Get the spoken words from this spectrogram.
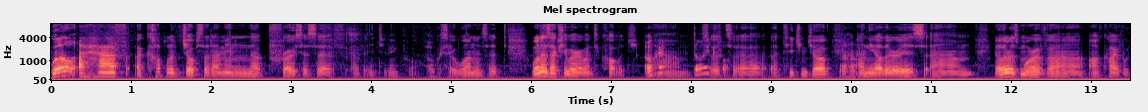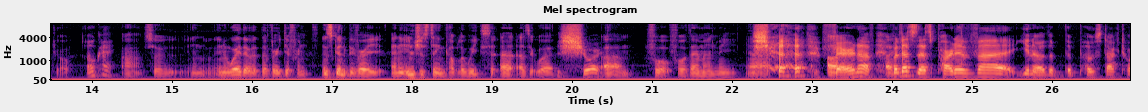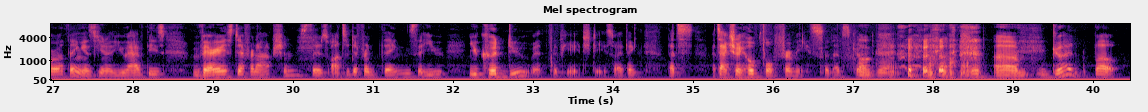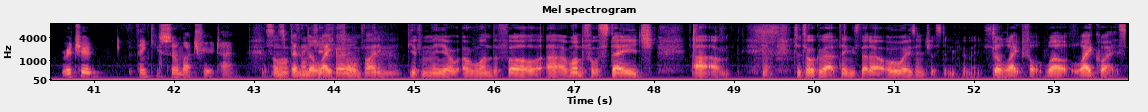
Well, I have a couple of jobs that I'm in the process of, of interviewing for. Okay. So one is at one is actually where I went to college. Okay, Um, delightful. So it's a, a teaching job, Uh-huh. and the other is um, the other is more of a archival job. Okay. Uh, so in in a way they're, they're very different. It's going to be very an interesting couple of weeks, uh, as it were, Sure. um, for for them and me. Uh, Fair enough. I- but that's that's part of uh, you know the the postdoctoral thing is you know you have these various different options. There's lots of different things that you you could do with the PhD. So I think that's that's actually hopeful for me. So that's good. Oh, good. um, good. Well, Richard, thank you so much for your time. This has oh, been thank you for inviting me, giving me a, a wonderful, uh, wonderful stage um, to talk about things that are always interesting for me. So. Delightful. Well, likewise.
